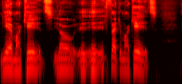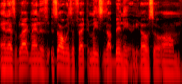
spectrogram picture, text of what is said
yeah, my kids, you know, it, it, it affected my kids. And as a black man, it's, it's always affected me since I've been here, you know. So um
